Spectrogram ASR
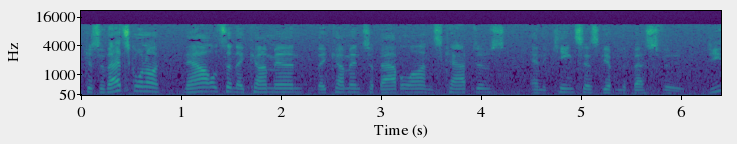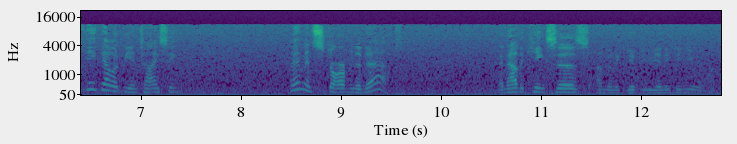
Because so that's going on. Now all of a sudden they come in, they come into Babylon as captives, and the king says, give them the best food. Do you think that would be enticing? They've been starving to death. And now the king says, I'm going to give you anything you want.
